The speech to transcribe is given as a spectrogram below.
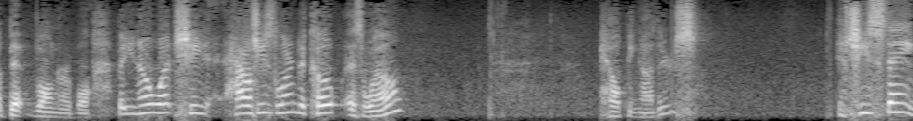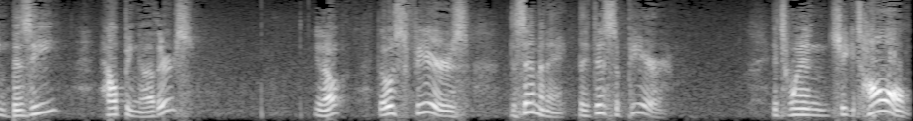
a bit vulnerable. But you know what she, how she's learned to cope as well? Helping others. If she's staying busy helping others, you know, those fears disseminate. They disappear. It's when she gets home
